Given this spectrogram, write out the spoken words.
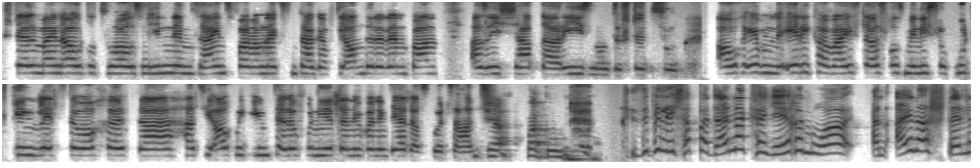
stell mein Auto zu Hause hin, nimm seins, fahre am nächsten Tag auf die andere Rennbahn. Also ich habe da Riesenunterstützung. Auch eben Erika weiß das, was mir nicht so gut ging letzte Woche. Da hat sie auch mit ihm telefoniert, dann übernimmt er das kurzerhand. Ja, war gut. Sibylle, ich habe bei deiner Karriere nur an einer Stelle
